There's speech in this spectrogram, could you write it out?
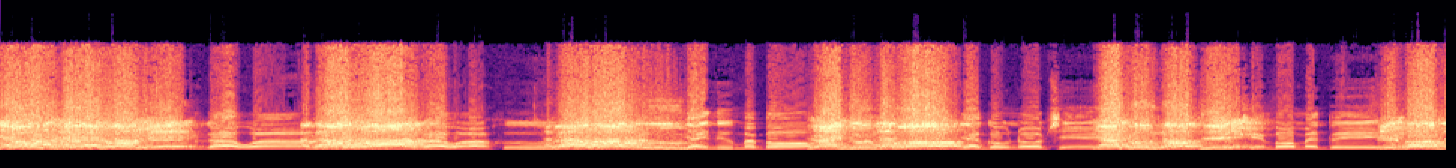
ကြောင့်တကကြောင့်လေဘဂဝါအဂဝါဘဂဝါဟုအဂဝါဟုပြိုင်သူမပေါ်ယိုင်သူမဘောမြတ်ကုံတော် ဖြင့်ရကုန်တော်ဖြင့်ရှင်ဘောမသွေသင်္ဘောမ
